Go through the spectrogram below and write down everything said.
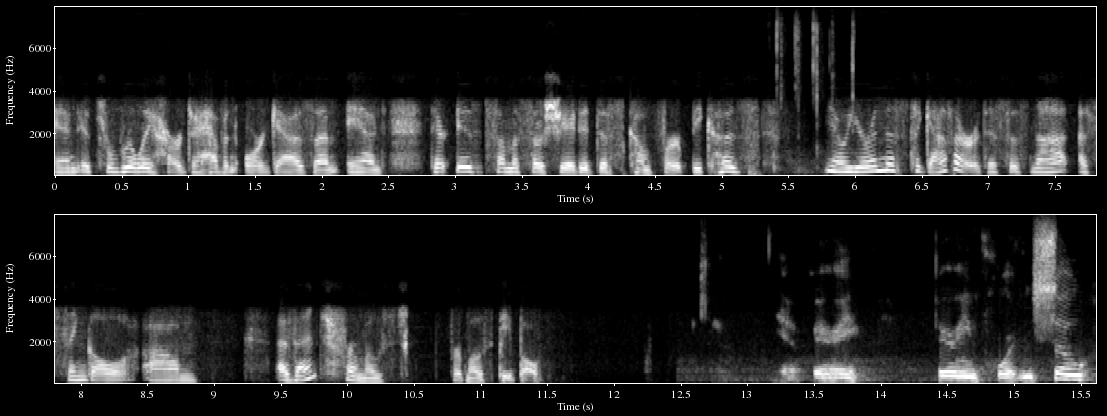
and it's really hard to have an orgasm and there is some associated discomfort because, you know, you're in this together. This is not a single um, event for most for most people. Yeah, very, very important. So,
